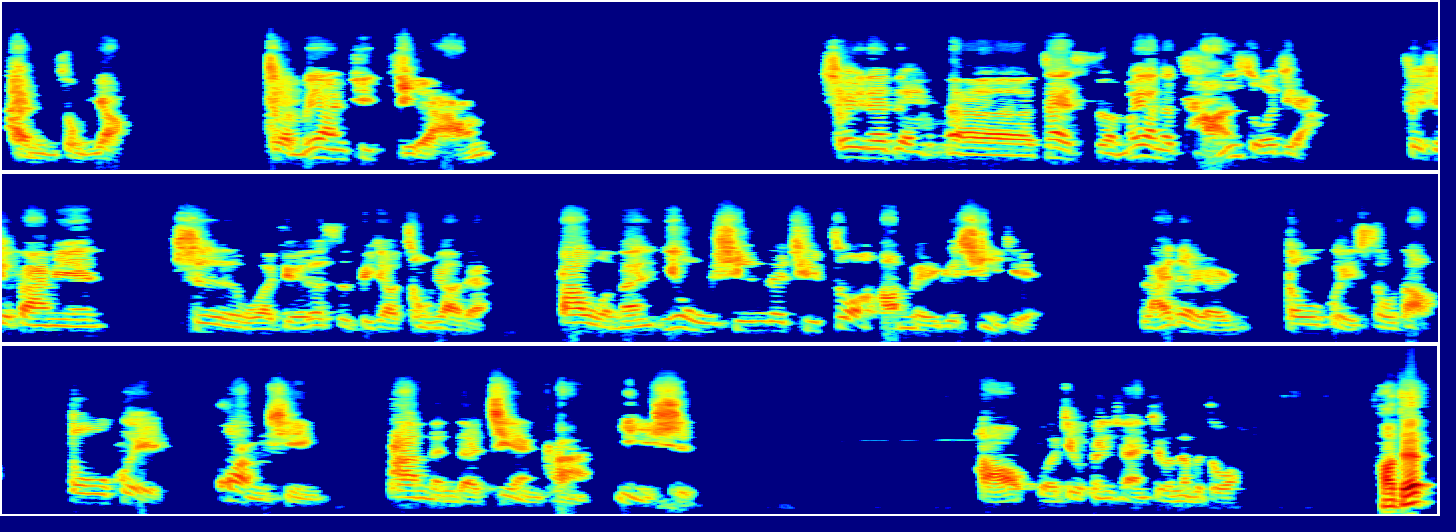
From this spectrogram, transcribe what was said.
很重要，怎么样去讲？所以呢，在呃，在什么样的场所讲这些方面，是我觉得是比较重要的。把我们用心的去做好每个细节，来的人都会收到，都会唤醒他们的健康意识。好，我就分享就那么多。好的，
